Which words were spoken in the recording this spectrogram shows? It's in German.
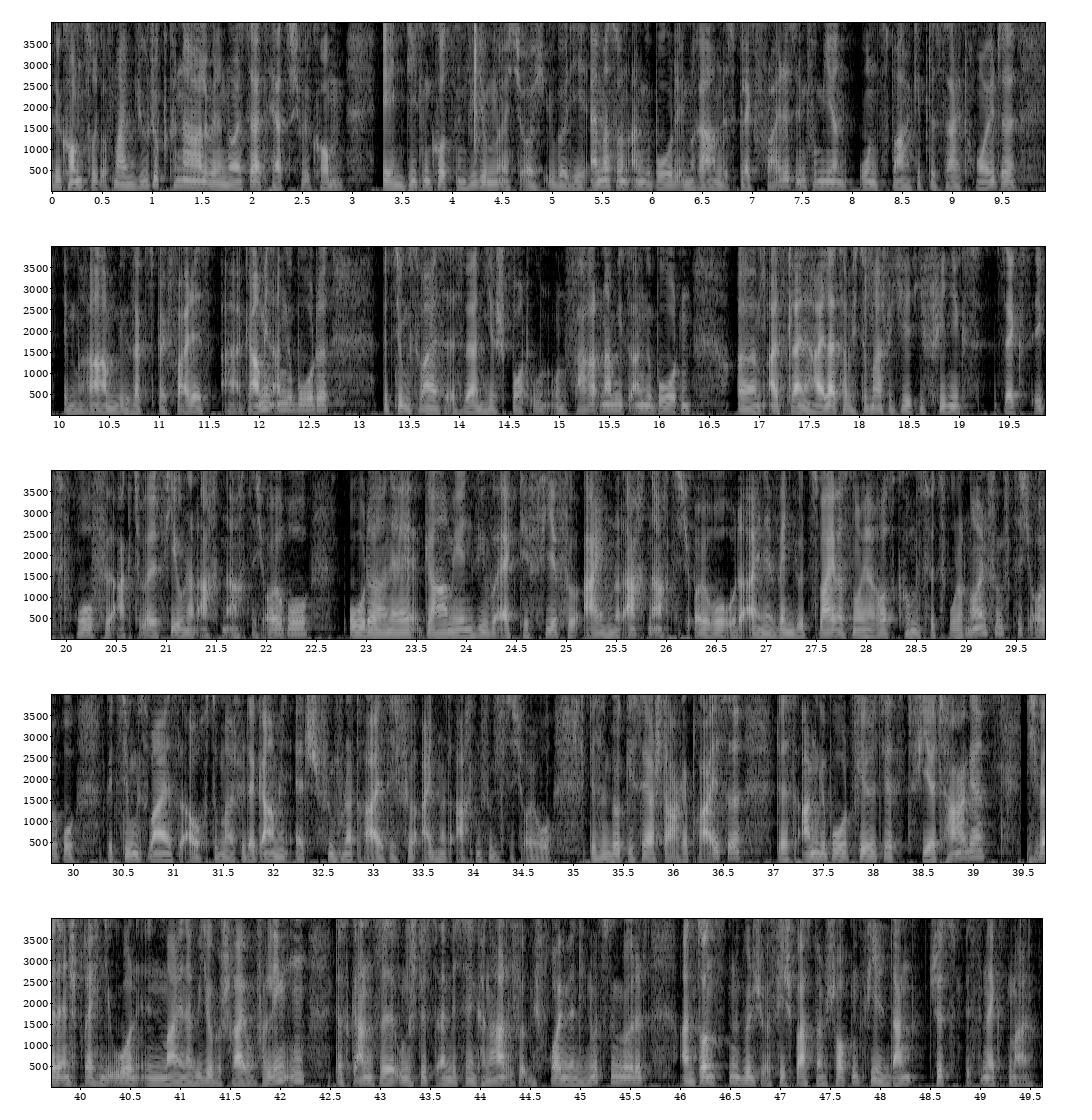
Willkommen zurück auf meinem YouTube-Kanal. Wenn ihr neu seid, herzlich willkommen. In diesem kurzen Video möchte ich euch über die Amazon-Angebote im Rahmen des Black Fridays informieren. Und zwar gibt es seit heute im Rahmen, wie gesagt, des Black Fridays äh, Garmin-Angebote, beziehungsweise es werden hier Sportuhren und Fahrradnavis angeboten. Ähm, als kleine Highlights habe ich zum Beispiel hier die Phoenix 6X Pro für aktuell 488 Euro oder eine Garmin Vivo Active 4 für 188 Euro oder eine Venue 2, was neu herausgekommen ist, für 259 Euro, beziehungsweise auch zum Beispiel der Garmin Edge 530 für 158 Euro. Das sind wirklich sehr starke Preise. Das Angebot gilt jetzt vier Tage. Ich werde entsprechend die Uhren in meiner Videobeschreibung verlinken. Das Ganze unterstützt ein bisschen den Kanal. Ich würde mich freuen, wenn ihr die nutzen würdet. Ansonsten wünsche ich euch viel Spaß beim Shoppen. Vielen Dank. Tschüss, bis zum nächsten Mal.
